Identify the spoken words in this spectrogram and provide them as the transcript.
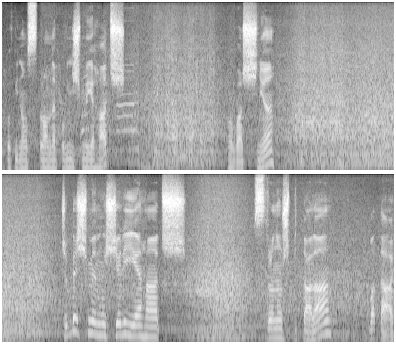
tylko w inną stronę powinniśmy jechać. No właśnie. Czy byśmy musieli jechać w stronę szpitala? Chyba tak.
